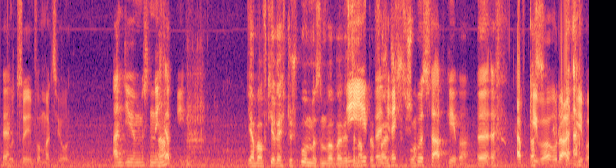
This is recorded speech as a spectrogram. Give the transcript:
okay. Nur zur Information. Andi, wir müssen nicht Ja? abbiegen. Ja, aber auf die rechte Spur müssen wir, weil wir sind Nee, auf der weil die falschen rechte Spur ist für Abgeber. Äh, Abgeber oder Angeber?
